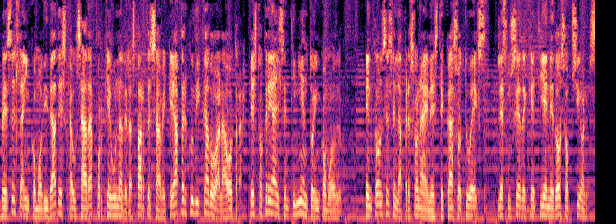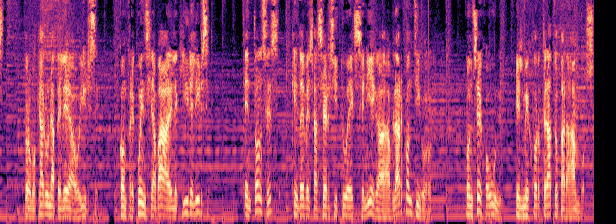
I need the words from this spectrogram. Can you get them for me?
veces la incomodidad es causada porque una de las partes sabe que ha perjudicado a la otra. Esto crea el sentimiento incómodo. Entonces en la persona en este caso tu ex, le sucede que tiene dos opciones. Provocar una pelea o irse. Con frecuencia va a elegir el irse. Entonces, ¿qué debes hacer si tu ex se niega a hablar contigo? Consejo 1. El mejor trato para ambos.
